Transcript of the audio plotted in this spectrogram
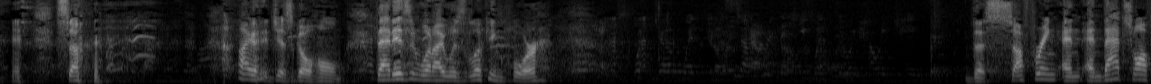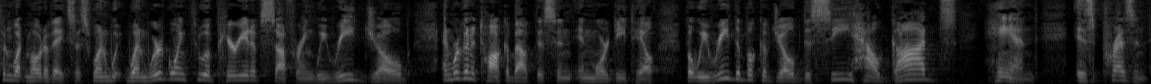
so. I ought to just go home. That isn't what I was looking for. The suffering, and, and that's often what motivates us. When, we, when we're going through a period of suffering, we read Job, and we're going to talk about this in, in more detail, but we read the book of Job to see how God's hand is present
